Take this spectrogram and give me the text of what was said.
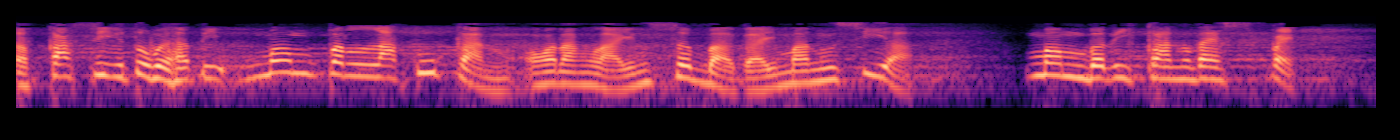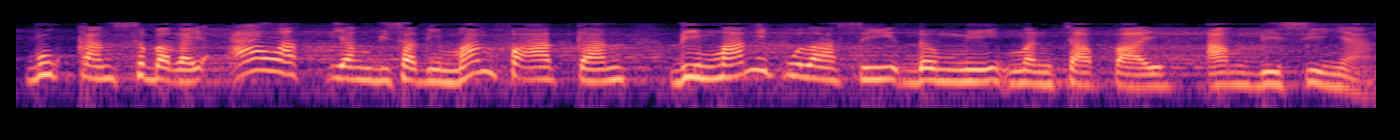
Eh, kasih itu berarti memperlakukan orang lain sebagai manusia. Memberikan respek. Bukan sebagai alat yang bisa dimanfaatkan, dimanipulasi demi mencapai ambisinya.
